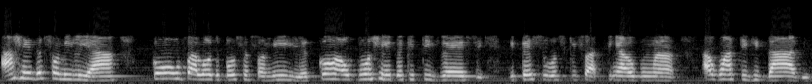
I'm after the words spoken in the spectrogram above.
a renda familiar com o valor do Bolsa Família, com alguma renda que tivesse de pessoas que tinham alguma, alguma atividade,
